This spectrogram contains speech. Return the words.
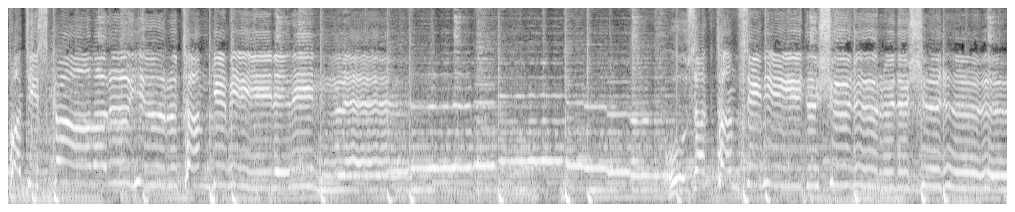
patiskaları yırtan gemilerinle. Uzaktan seni düşünür düşünürüm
